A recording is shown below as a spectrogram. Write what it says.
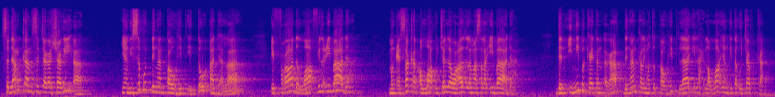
Sedangkan secara syariat yang disebut dengan tauhid itu adalah ifradallah fil ibadah. Mengesahkan Allah Jalla wa ala dalam masalah ibadah. Dan ini berkaitan erat dengan kalimat tauhid la ilaha illallah yang kita ucapkan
